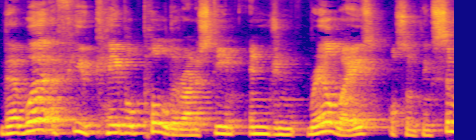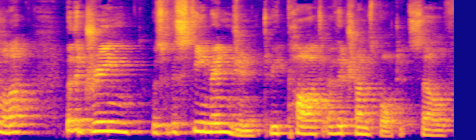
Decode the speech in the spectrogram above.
There were a few cable pulled around steam engine railways or something similar, but the dream was for the steam engine to be part of the transport itself.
